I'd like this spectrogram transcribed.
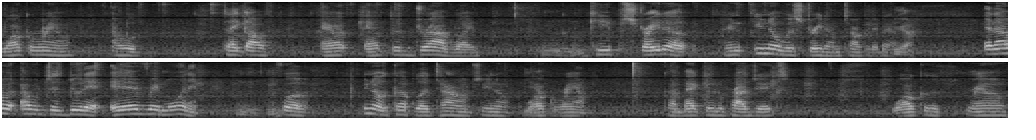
walk around. I would take off out at the driveway, Mm-hmm. keep straight up, and you know what street I'm talking about. Yeah. And I would I would just do that every morning. Mm-hmm. for you know a couple of times you know Yeah. walk around come back through the projects walk around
